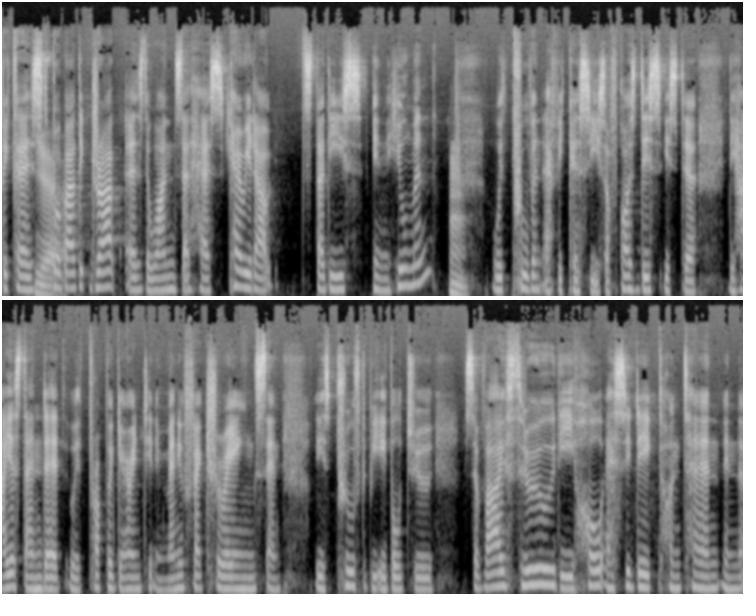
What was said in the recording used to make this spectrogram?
because Yeah. probiotic drug is the ones that has carried out studies in human Hmm. with proven efficacies. Of course, this is the the highest standard with proper guaranteed in manufacturings and is proved to be able to survive through the whole acidic content in the,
